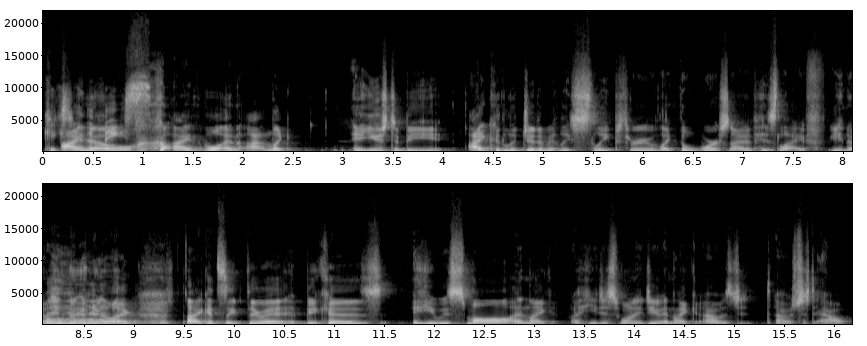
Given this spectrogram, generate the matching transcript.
Kicks I know. I well and I like it used to be I could legitimately sleep through like the worst night of his life, you know, like I could sleep through it because he was small and like uh, he just wanted you and like I was just I was just out.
